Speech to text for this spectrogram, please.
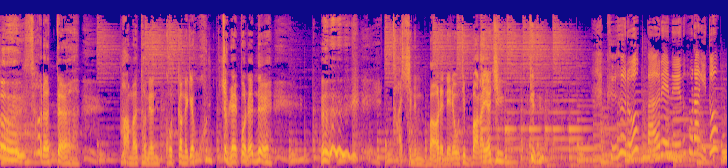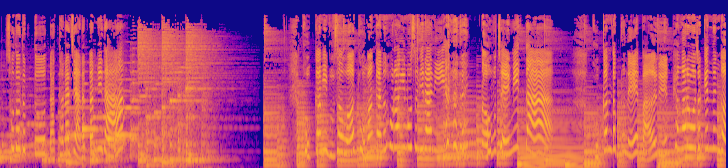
아, 살았다. 하마터면 곶감에게 혼쭐 낼 뻔했네. 으, 다시는 마을에 내려오지 말아야지. 그 후로 마을에는 호랑이도 소도둑도 나타나지 않았답니다. 곶감이 무서워 도망가는 호랑이 모습이라니 너무 재미있다. 곶감 덕분에 마을은 평화로워졌겠는걸?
